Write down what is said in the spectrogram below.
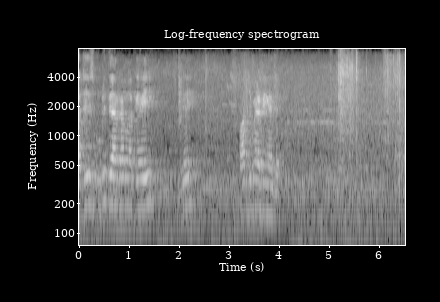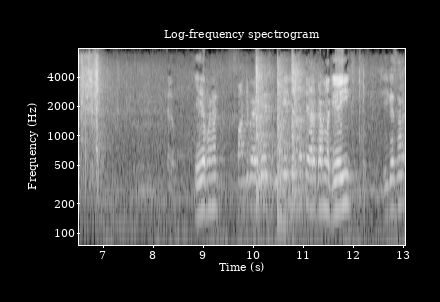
ਅੱਜ ਇਹ ਸਕੂਟਰੀ ਤਿਆਰ ਕਰਨ ਲੱਗੇ ਜੀ ਜੀ ਪੰਜ ਬੈਟਰੀਆਂ 'ਚ। ਇਹ ਆਪਣਾ ਪੰਜ ਬੈਟਰੀਆਂ ਹੈ ਜੀ ਆਪਾਂ ਤਿਆਰ ਕਰਨ ਲੱਗੇ ਆ ਜੀ। ਠੀਕ ਹੈ ਸਰ।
